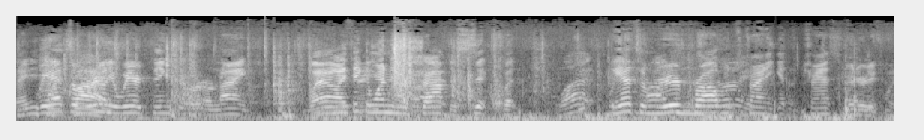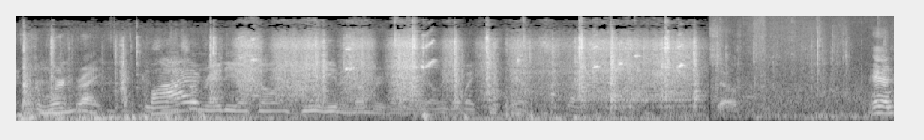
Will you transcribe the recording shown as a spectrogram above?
We had some really weird things that were or nine. Well, I think the one in the shop is six, but What? we had some weird problems trying to get the transmitter to, to work right. Some Five? radios don't do even numbers. They only go by two tenths. So, and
